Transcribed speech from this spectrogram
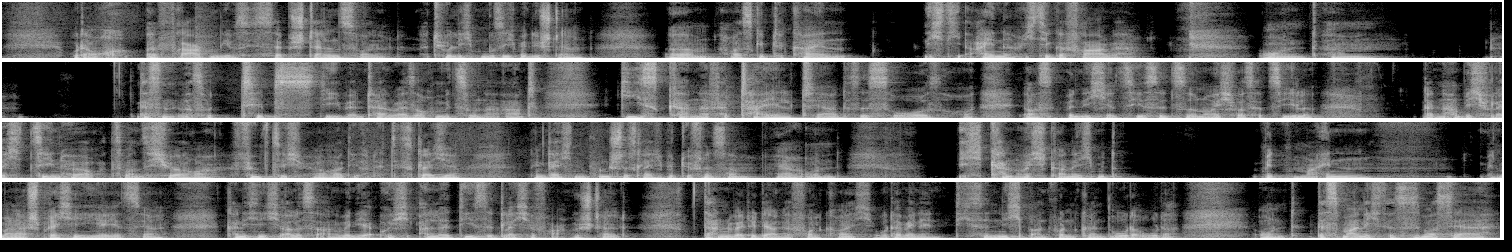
oder auch äh, Fragen, die man sich selbst stellen soll. Natürlich muss ich mir die stellen, ähm, aber es gibt ja kein, nicht die eine richtige Frage. Und ähm, das sind immer so Tipps, die werden teilweise auch mit so einer Art Gießkanne verteilt. Ja, das ist so, so, aus, wenn ich jetzt hier sitze und euch was erzähle, dann habe ich vielleicht 10 Hörer, 20 Hörer, 50 Hörer, die alle das gleiche, den gleichen Wunsch, das gleiche Bedürfnis haben. Ja, und ich kann euch gar nicht mit, mit meinen, mit meiner Spreche hier jetzt, ja, kann ich nicht alles sagen. Wenn ihr euch alle diese gleiche Frage stellt, dann werdet ihr alle erfolgreich. Oder wenn ihr diese nicht beantworten könnt, oder, oder. Und das meine ich, das ist immer sehr,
